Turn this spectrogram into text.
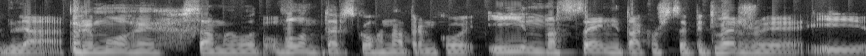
для перемоги саме от волонтерського напрямку, і на сцені також це підтверджує. І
